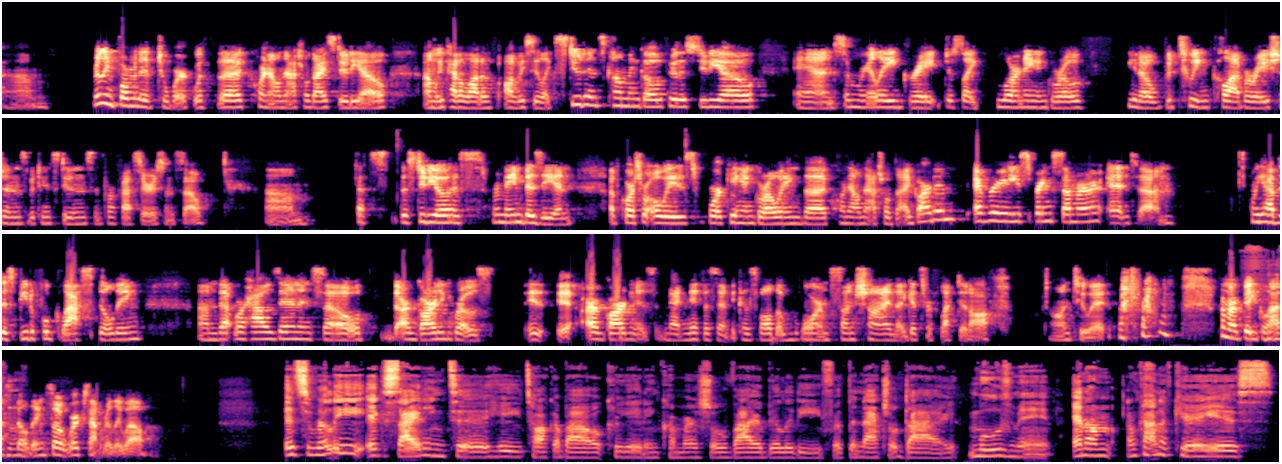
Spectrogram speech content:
um, really informative to work with the Cornell Natural Dye Studio. Um, we've had a lot of obviously like students come and go through the studio, and some really great just like learning and growth, you know, between collaborations between students and professors. And so um, that's the studio has remained busy, and of course we're always working and growing the Cornell Natural Dye Garden every spring summer, and um, we have this beautiful glass building. Um, that we're housed in, and so our garden grows it, it, our garden is magnificent because of all the warm sunshine that gets reflected off onto it from from our big glass mm-hmm. building. So it works out really well. It's really exciting to hear you talk about creating commercial viability for the natural dye movement. And I'm I'm kind of curious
